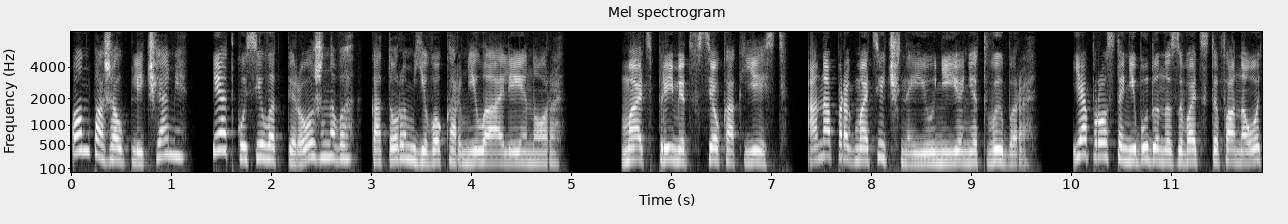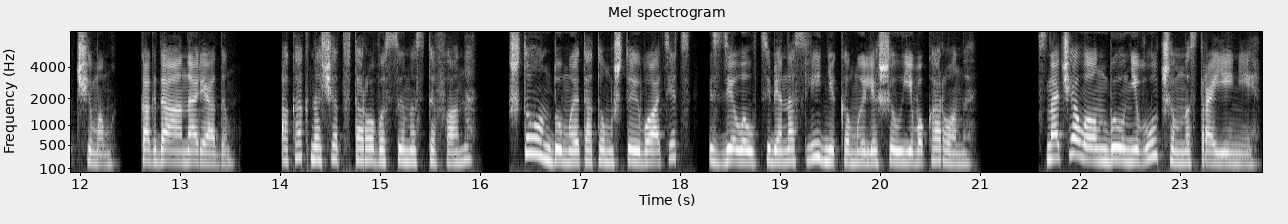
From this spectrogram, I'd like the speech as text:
Он пожал плечами и откусил от пирожного, которым его кормила Алиенора. «Мать примет все как есть, она прагматична, и у нее нет выбора. Я просто не буду называть Стефана отчимом, когда она рядом. А как насчет второго сына Стефана? Что он думает о том, что его отец сделал тебя наследником и лишил его короны? Сначала он был не в лучшем настроении,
